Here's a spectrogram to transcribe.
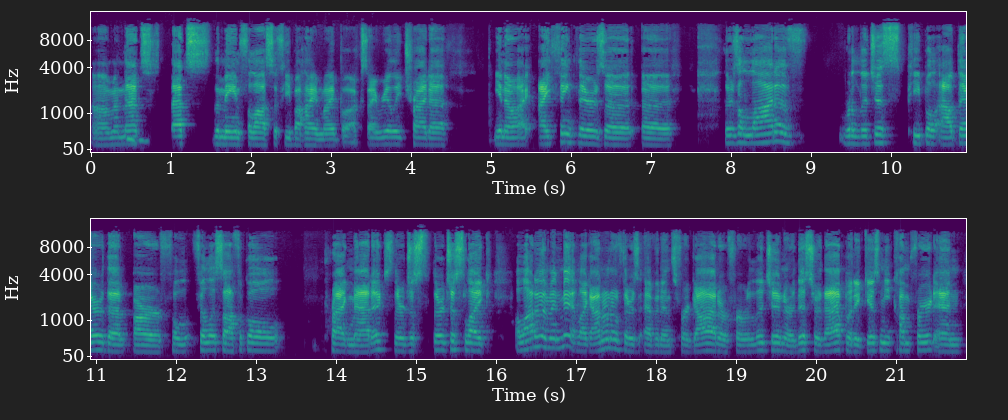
Um, and that's mm-hmm. that's the main philosophy behind my books. I really try to, you know, I, I think there's a, a there's a lot of religious people out there that are ph- philosophical pragmatics. They're just they're just like a lot of them admit like i don't know if there's evidence for god or for religion or this or that but it gives me comfort. And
